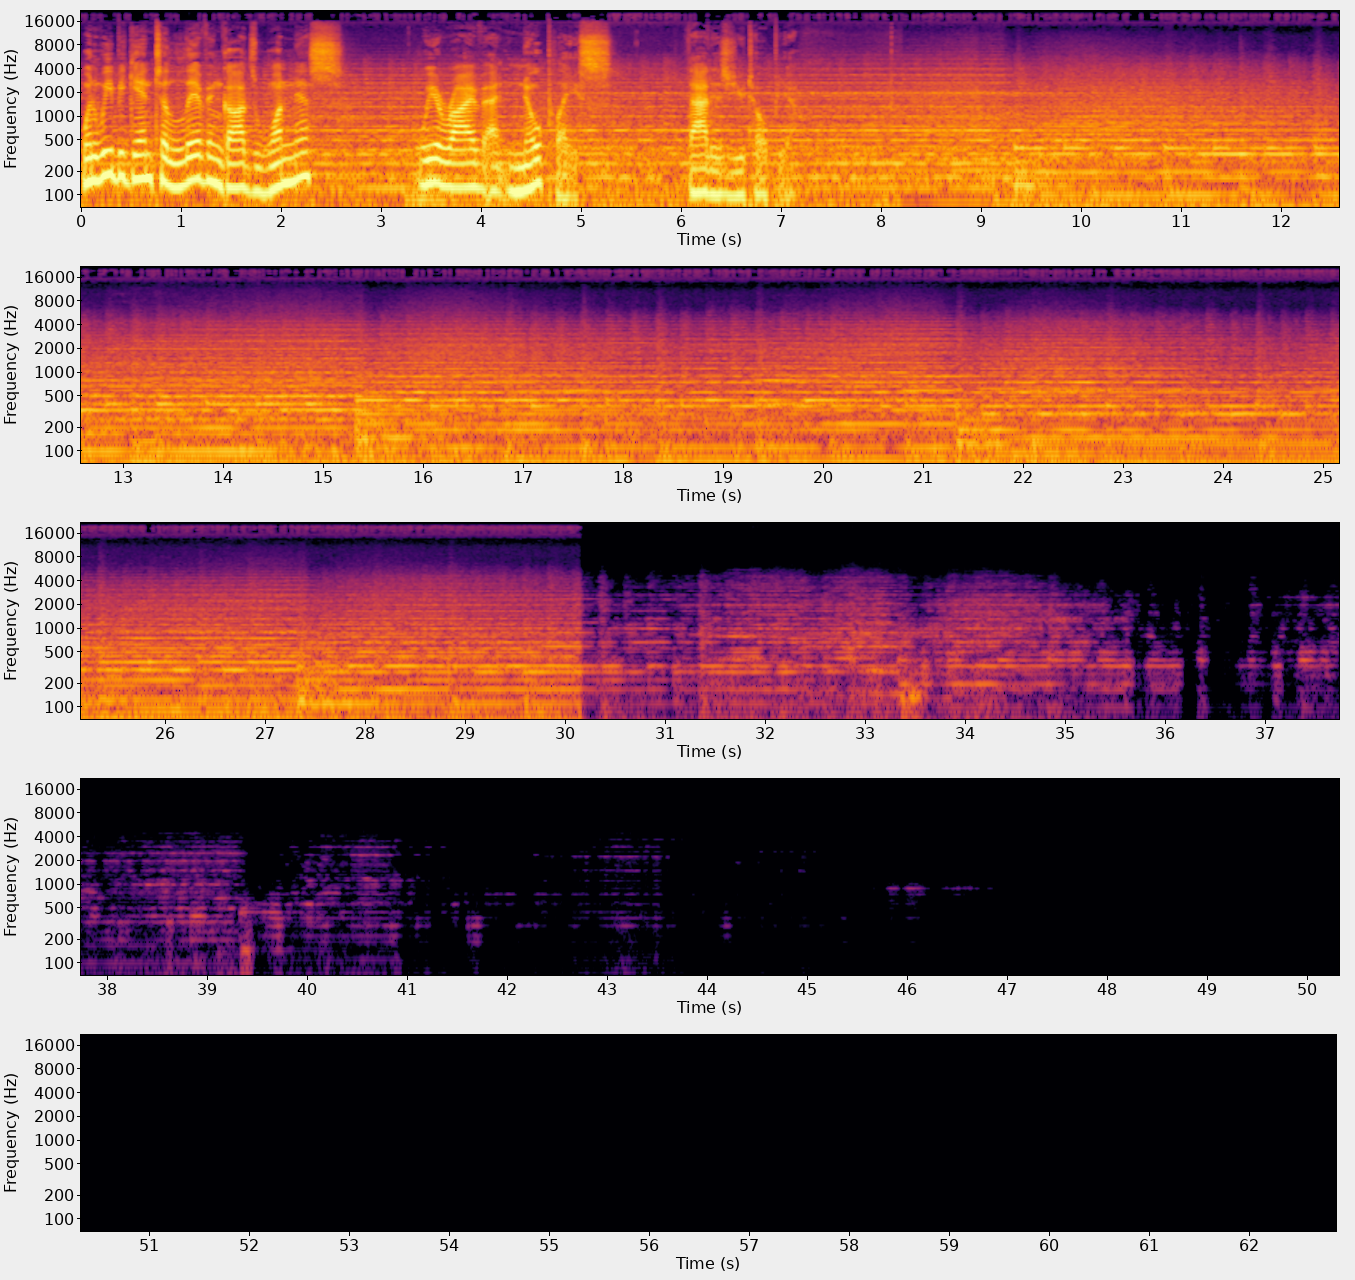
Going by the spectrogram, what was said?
When we begin to live in God's oneness, we arrive at no place. That is utopia.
